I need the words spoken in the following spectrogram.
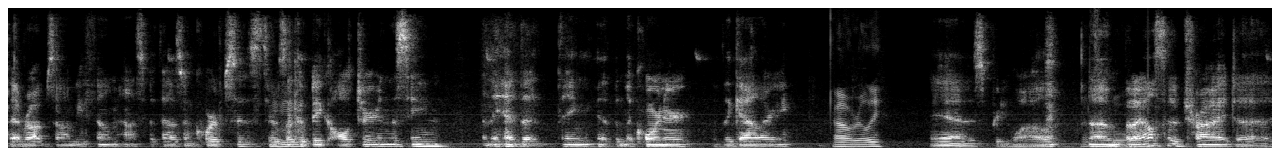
that Rob Zombie film, House of a Thousand Corpses. There was like Mhm. a big altar in the scene, and they had that thing up in the corner of the gallery. Oh, really? Yeah, it was pretty wild. Um, cool. But I also tried uh,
